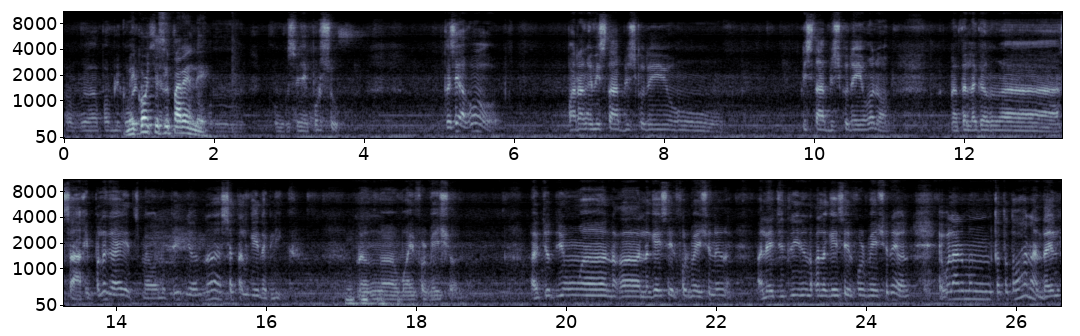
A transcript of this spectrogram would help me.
of uh, public May courtesy pa rin eh. Kung, gusto niya i-pursue. Kasi ako, parang in-establish ko na yung establish ko na yung ano, na talagang ah, sa akin palagay, it's my own opinion, na siya talaga yung nag-leak ng ah, mga information. At yun yung ah, nakalagay sa information, allegedly yung nakalagay sa information na yun, eh wala namang katotohanan dahil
